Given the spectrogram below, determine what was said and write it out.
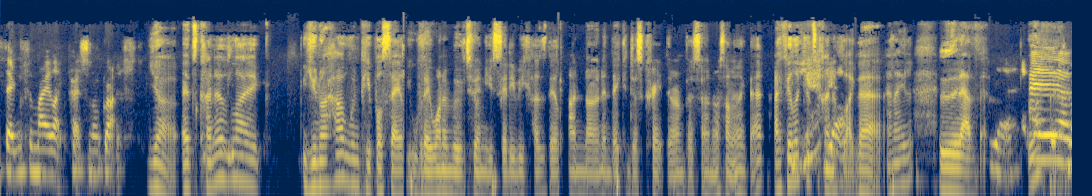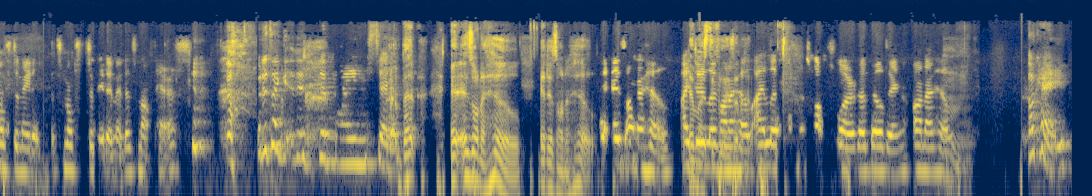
thing for my like personal growth. Yeah, it's kind of like you know how when people say they want to move to a new city because they're unknown and they can just create their own persona or something like that. I feel like it's kind Yeah. of like that, and I love it. Yeah, I it's love- North Dunedin. It's North Dunedin. It is not Paris. But it's like the, the mindset But it is on a hill. It is on a hill. It is on a hill. I It do live on a on hill. a- I live on the top floor of a building on a hill. Hmm. Okay,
